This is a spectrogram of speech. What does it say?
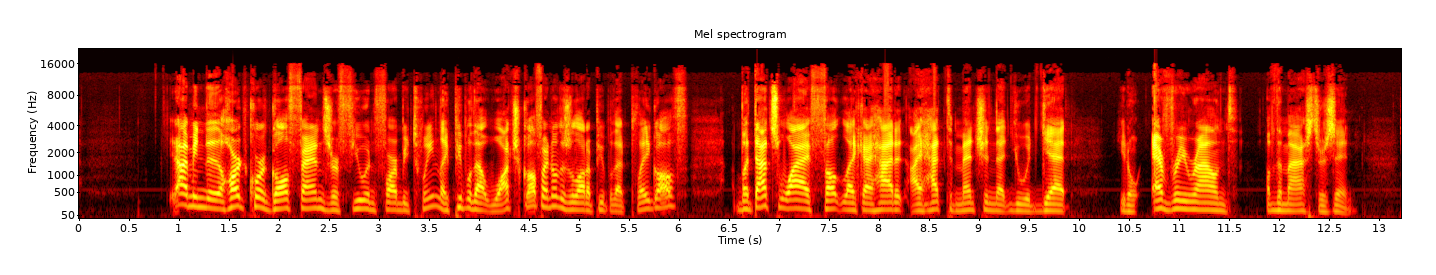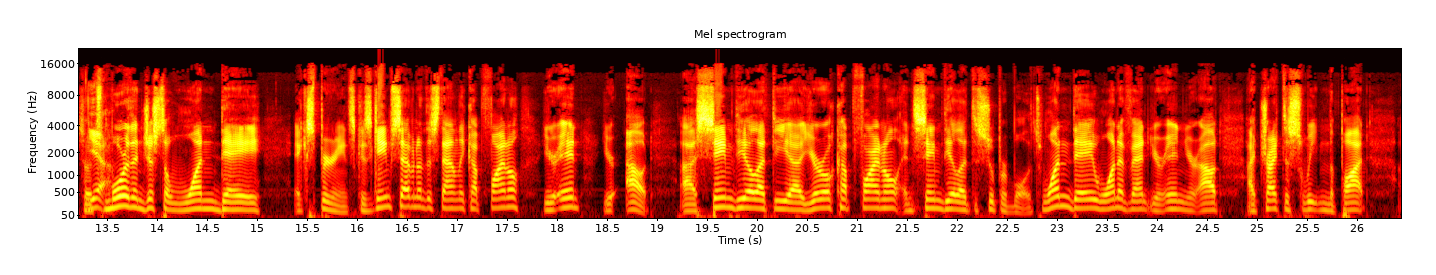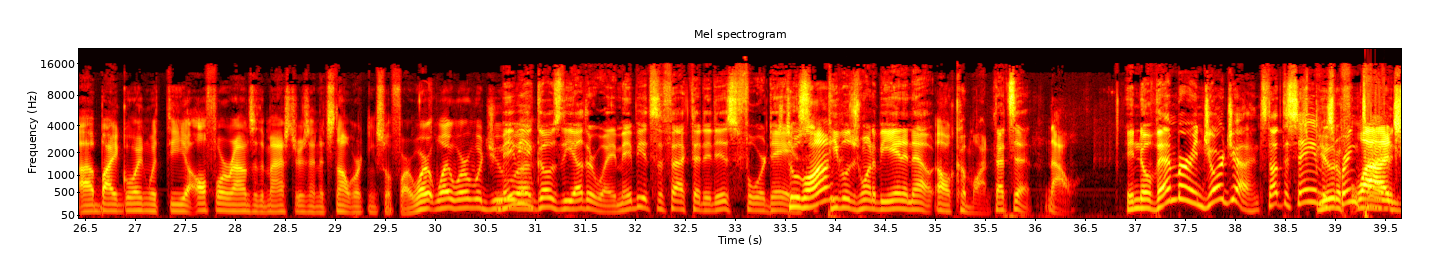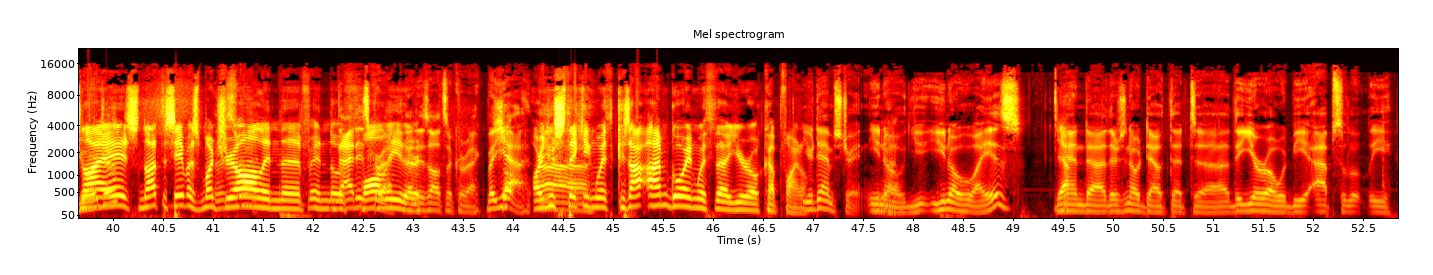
yeah, I mean the hardcore golf fans are few and far between. Like people that watch golf, I know there's a lot of people that play golf, but that's why I felt like I had it. I had to mention that you would get, you know, every round of the Masters in. So it's Yeah. more than just a one day experience. Because Game Seven of the Stanley Cup Final, you're in, you're out. Uh, same deal at the uh, Euro Cup Final, and same deal at the Super Bowl. It's one day, one event. You're in, you're out. I tried to sweeten the pot uh, by going with the uh, all four rounds of the Masters, and it's not working so far. Where where, where would you? Maybe uh, it goes the other way. Maybe it's the fact that it is four days. too long? People just want to be in and out. Oh come on! That's it. now In November in Georgia, it's not the same as beautiful. Wow, in it's not. Georgia. It's not the same as Montreal in the in the that fall correct. either. That is also correct. But So, yeah, are you uh, sticking with? Because I'm going with the Euro Cup final. You're damn straight. You know, you, you know who I is. Yeah. And uh, there's no doubt that uh, the Euro would be absolutely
